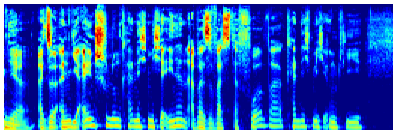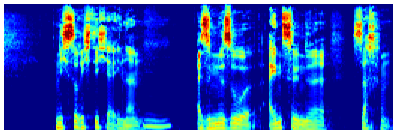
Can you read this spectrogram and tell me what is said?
Ja, also an die Einschulung kann ich mich erinnern, aber so was davor war, kann ich mich irgendwie nicht so richtig erinnern. Also nur so einzelne Sachen.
